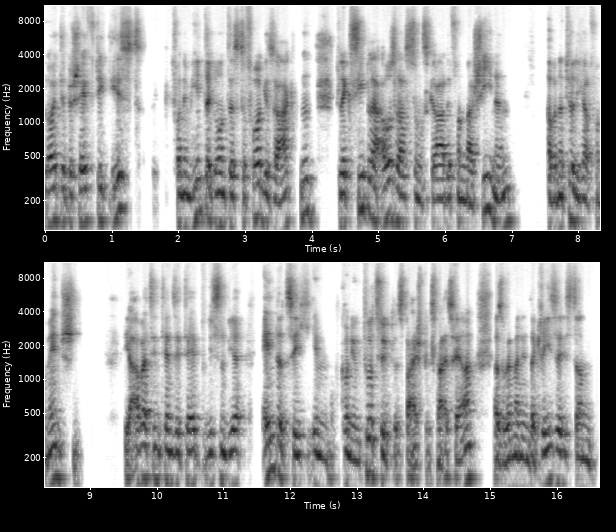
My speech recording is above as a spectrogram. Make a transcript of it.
Leute beschäftigt, ist, von dem Hintergrund des zuvor Gesagten, flexibler Auslastungsgrade von Maschinen, aber natürlich auch von Menschen. Die Arbeitsintensität, wissen wir, ändert sich im Konjunkturzyklus beispielsweise. Ja? Also wenn man in der Krise ist, dann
